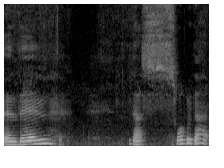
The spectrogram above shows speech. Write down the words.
And then that's what we got.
